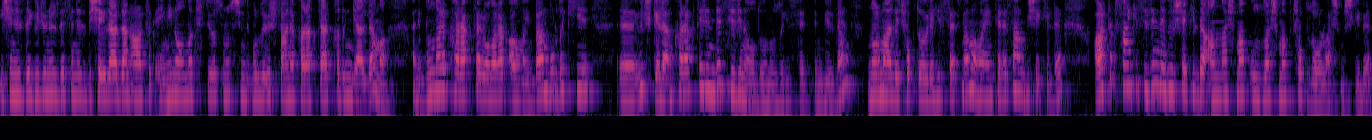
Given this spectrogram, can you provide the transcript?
İşinizde gücünüzdesiniz. Bir şeylerden artık emin olmak istiyorsunuz. Şimdi burada üç tane karakter kadın geldi ama hani bunları karakter olarak almayın. Ben buradaki e, üç gelen karakterin de sizin olduğunuzu hissettim birden. Normalde çok da öyle hissetmem ama enteresan bir şekilde artık sanki sizinle bir şekilde anlaşmak, uzlaşmak çok zorlaşmış gibi.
